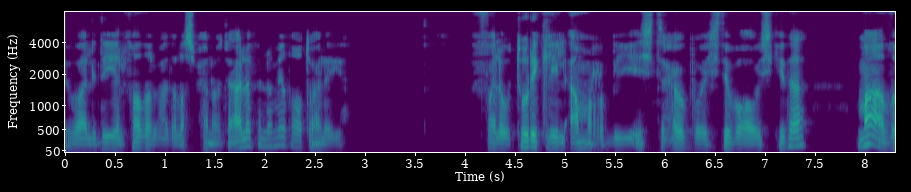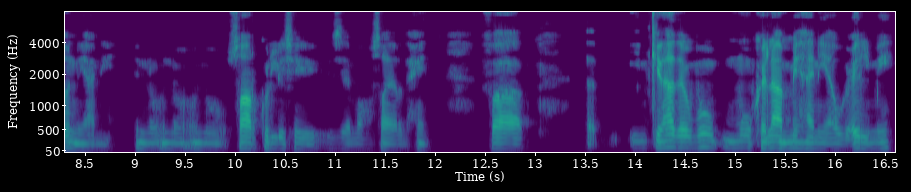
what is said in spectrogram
لوالدي الفضل بعد الله سبحانه وتعالى في إنهم يضغطوا علي. فلو ترك لي الأمر بإيش تحب وإيش تبغى وإيش كذا ما أظن يعني إنه إنه إنه صار كل شيء زي ما هو صاير دحين. ف يمكن هذا مو مو كلام مهني أو علمي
